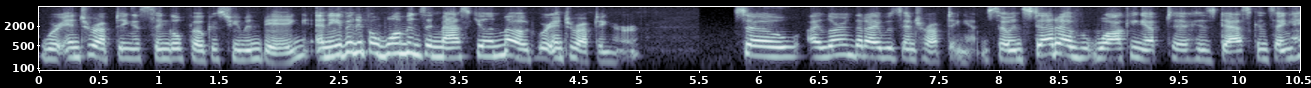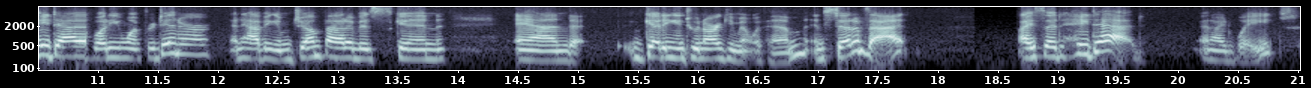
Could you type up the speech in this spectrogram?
We're interrupting a single focused human being. And even if a woman's in masculine mode, we're interrupting her. So I learned that I was interrupting him. So instead of walking up to his desk and saying, Hey, dad, what do you want for dinner? and having him jump out of his skin and getting into an argument with him, instead of that, I said, Hey, dad. And I'd wait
